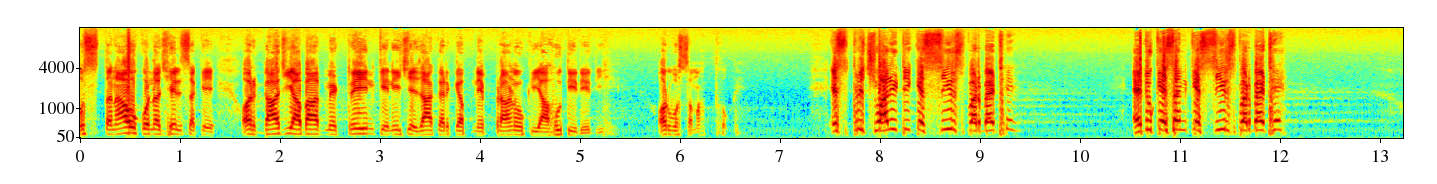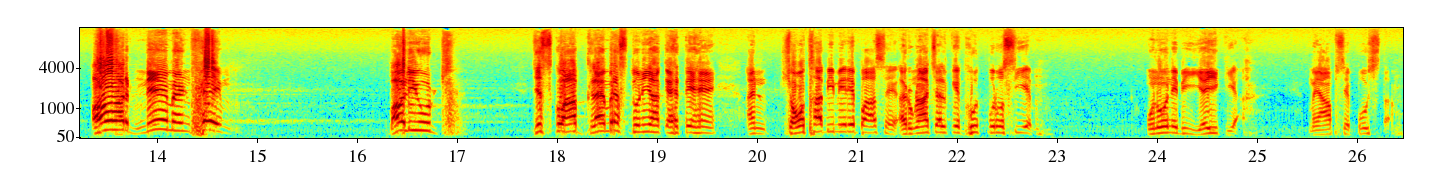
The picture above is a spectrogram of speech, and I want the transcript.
उस तनाव को न झेल सके और गाजियाबाद में ट्रेन के नीचे जाकर के अपने प्राणों की आहुति दे दी और वो समाप्त हो गए। स्पिरिचुअलिटी के शीर्ष पर बैठे एजुकेशन के शीर्ष पर बैठे और नेम एंड फेम बॉलीवुड जिसको आप ग्लैमरस दुनिया कहते हैं चौथा भी मेरे पास है, अरुणाचल के भूतपूर्व सीएम उन्होंने भी यही किया। मैं आपसे पूछता हूँ,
